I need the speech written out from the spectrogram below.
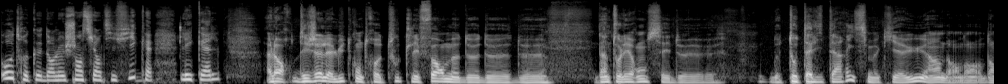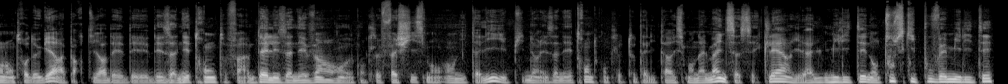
autres que dans le champ scientifique. Lesquels? Alors déjà, la lutte contre toutes les formes d'intolérance de, de, et de de totalitarisme qu'il y a eu hein, dans, l'entre-deux-guerres à partir des, années 30, enfin dès les années 20 contre le fascisme en, Italie, et puis dans les années 30 contre le totalitarisme en Allemagne, ça c'est clair, il a milité dans tout ce qui pouvait militer,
